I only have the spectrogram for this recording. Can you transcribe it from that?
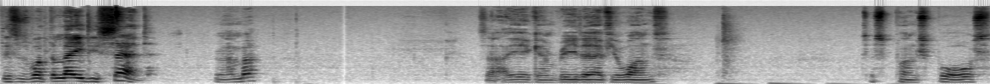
This is what the lady said. Remember? So you can read it if you want. Just punch pause.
